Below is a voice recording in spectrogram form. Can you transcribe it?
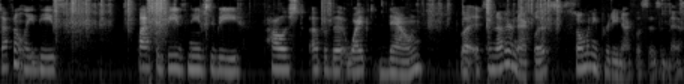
Definitely these plastic beads need to be polished up a bit, wiped down. But it's another necklace. So many pretty necklaces in this.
